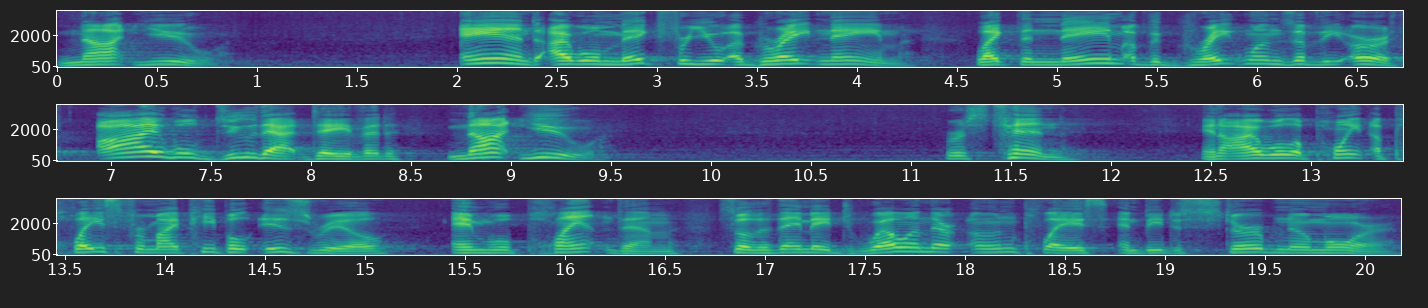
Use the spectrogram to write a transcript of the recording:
not you. And I will make for you a great name, like the name of the great ones of the earth. I will do that, David, not you. Verse 10 And I will appoint a place for my people Israel and will plant them so that they may dwell in their own place and be disturbed no more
